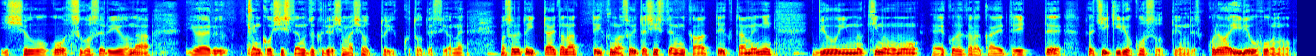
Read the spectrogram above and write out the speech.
一生を過ごせるような、いわゆる健康システム作りをしましょうということですよね。まあ、それと一体となっていくのは、そういったシステムに変わっていくために、病院の機能も、えこれから変えていって、それは地域医療構想っていうんです。これは医療法の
